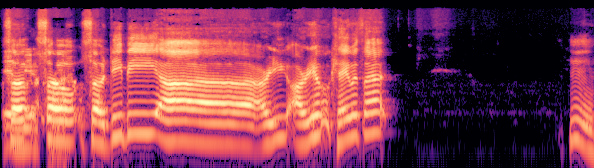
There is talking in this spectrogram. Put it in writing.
It'd So so so DB, uh are you are you okay with that? Hmm.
